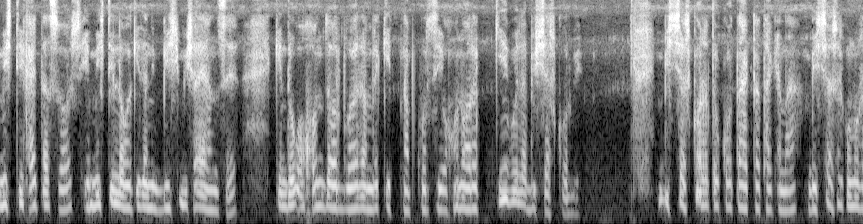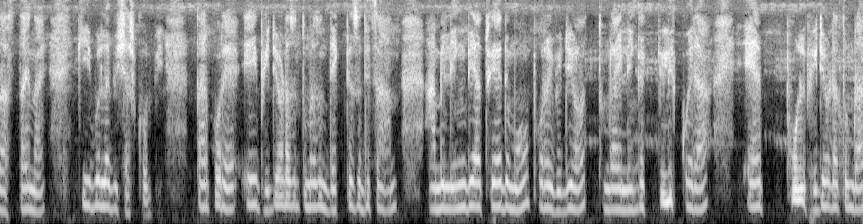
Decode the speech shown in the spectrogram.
মিষ্টি খাইতেছ, সেই মিষ্টির লোক কি জানি বিষ মিশাই আনছে। কিন্তু ওখান তো ওর বউয়ের আমরা কিডন্যাপ করছি। ওখানে ওরা কী বলে বিশ্বাস করবে? বিশ্বাস করা তো কথা একটা থাকে না, বিশ্বাসের কোনো রাস্তাই নাই, কি বলে বিশ্বাস করবি? তারপরে এই ভিডিওটা যদি তোমরা দেখতে যদি চান, আমি লিঙ্ক দিয়ে থুয়ে দেবো, পরের ভিডিও তোমরা এই লিঙ্কে ক্লিক করে এর ফুল ভিডিওটা তোমরা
